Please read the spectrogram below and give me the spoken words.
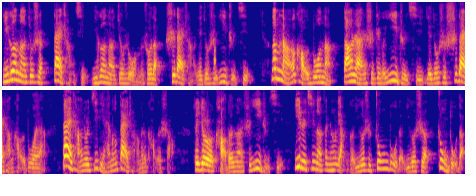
一个呢就是代偿期，一个呢就是我们说的失代偿，也就是抑制期。那么哪个考的多呢？当然是这个抑制期，也就是失代偿考的多呀。代偿就是机体还能代偿的是考的少，所以就是考的呢是抑制期。抑制期呢分成两个，一个是中度的，一个是重度的。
